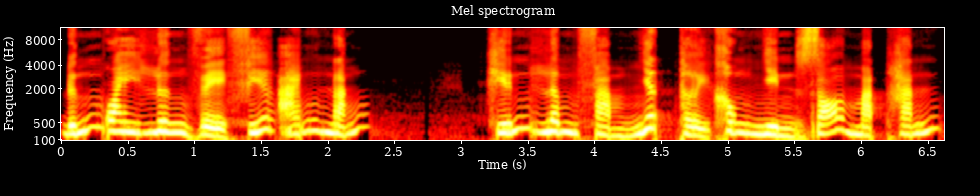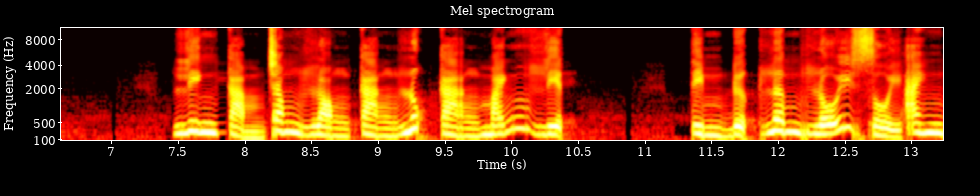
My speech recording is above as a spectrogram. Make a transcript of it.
Đứng quay lưng về phía ánh nắng. Khiến Lâm Phàm nhất thời không nhìn rõ mặt hắn. Linh cảm trong lòng càng lúc càng mãnh liệt. Tìm được lâm lỗi rồi anh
